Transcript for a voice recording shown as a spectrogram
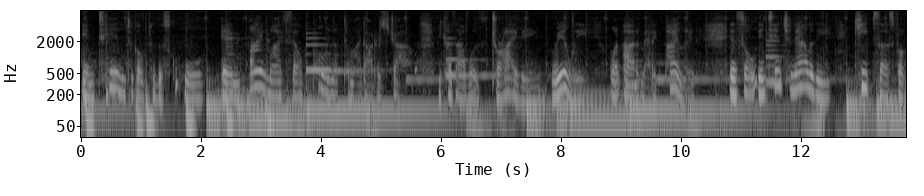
intend to go to the school and find myself pulling up to my daughter's job because I was driving really on automatic pilot. And so intentionality keeps us from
